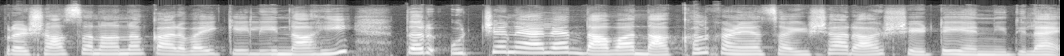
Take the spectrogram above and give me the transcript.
प्रशासनानं कारवाई केली नाही तर उच्च न्यायालयात दावा दाखल करण्याचा इशारा शेटे यांनी दिलाय.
